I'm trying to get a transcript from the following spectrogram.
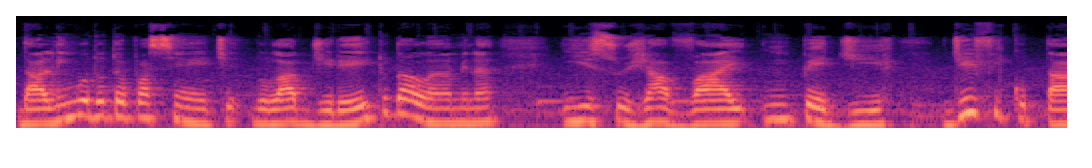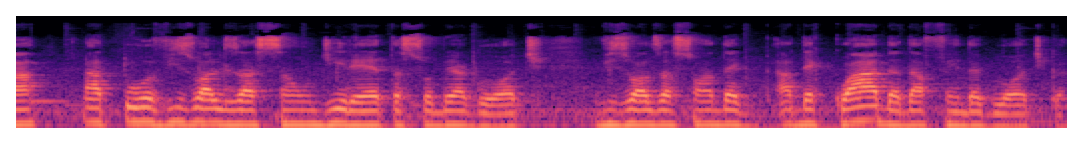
da língua do teu paciente do lado direito da lâmina, isso já vai impedir, dificultar a tua visualização direta sobre a glote visualização ade adequada da fenda glótica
